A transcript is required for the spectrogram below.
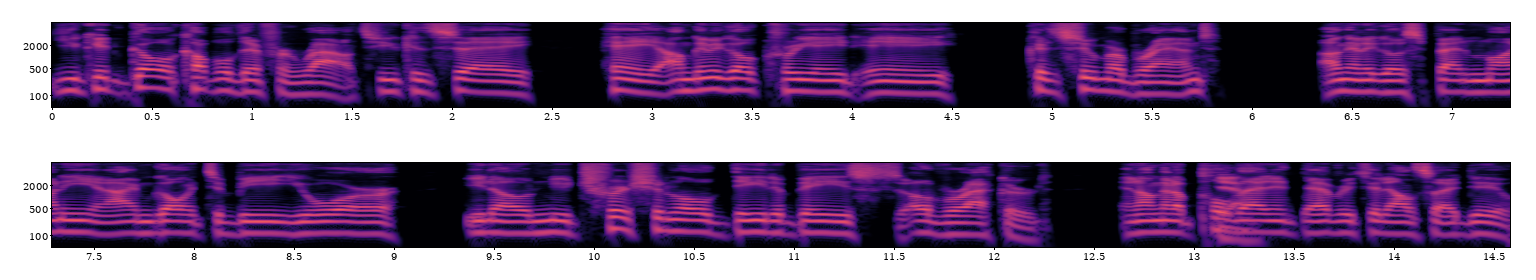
you could go a couple different routes. You could say, hey, I'm going to go create a consumer brand. I'm going to go spend money and I'm going to be your, you know, nutritional database of record. And I'm going to pull yeah. that into everything else I do.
